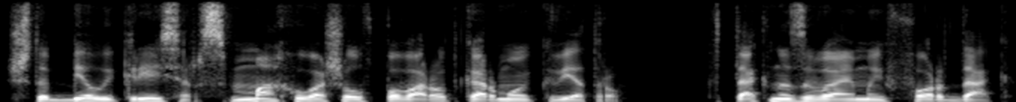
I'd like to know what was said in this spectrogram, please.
что белый крейсер с маху вошел в поворот кормой к ветру. В так называемый фордак.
